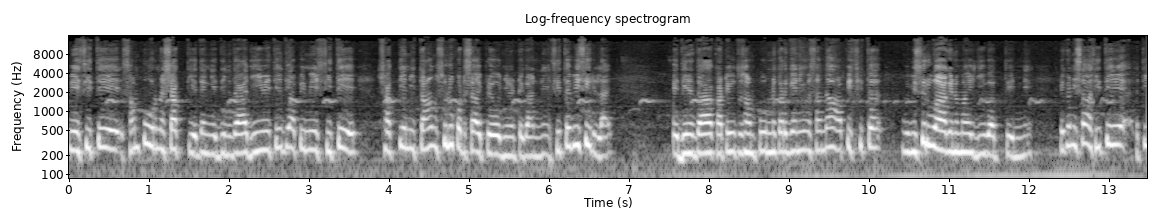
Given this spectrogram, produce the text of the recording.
මේ සිතේ සම්පූර්ණ ශක්තිය දැන් එදිනදා ජීවිතයේදී අපි මේ සිතේ ශක්තිය නිතාම සුළු කොටසයි ප්‍රයෝජනයට ගන්න. සිත විසිරලයි. එදිනදා කටයුතු සම්පූර්ණ කර ගැනීම සඳහා අපි සිත විසිරුවාගෙනමයි ජීවත් වෙන්නේ. ඒක නිසා සිතේ ඇති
